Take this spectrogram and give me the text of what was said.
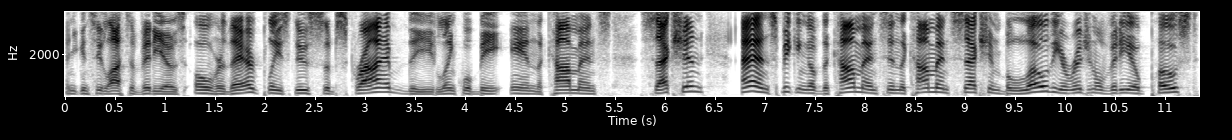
and you can see lots of videos over there. Please do subscribe. The link will be in the comments section. And speaking of the comments, in the comments section below the original video post,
